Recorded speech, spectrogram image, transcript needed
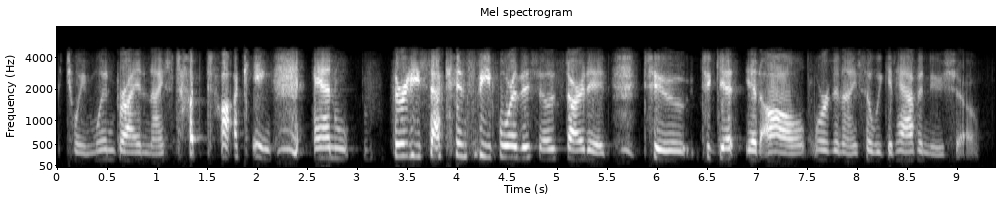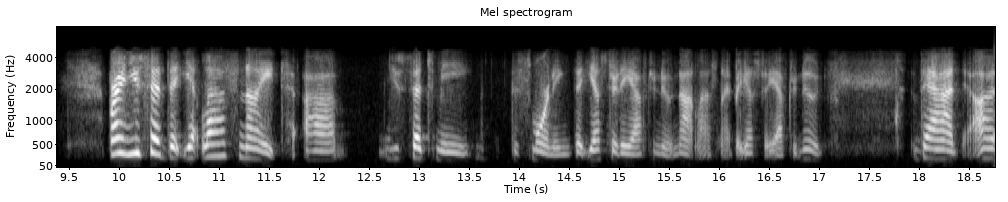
between when Brian and I stopped talking and 30 seconds before the show started to to get it all organized so we could have a new show. Brian, you said that yet last night uh, you said to me this morning that yesterday afternoon, not last night, but yesterday afternoon, that uh,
